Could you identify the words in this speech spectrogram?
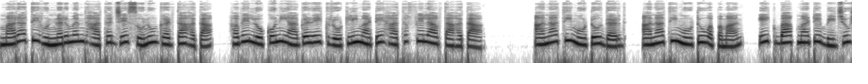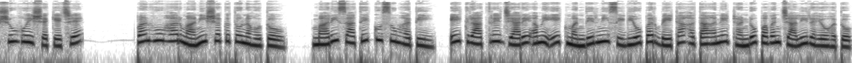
મારા તે હુન્નરમંદ હાથ જે સોનું ઘડતા હતા, હવે લોકોની આગળ એક રોટલી માટે હાથ ફેલાવતા હતા. આનાથી મોટો દર્દ, આનાથી મોટું અપમાન, એક બાપ માટે બીજું શું હોઈ શકે છે? પણ હું હાર માની શકતો નહોતો. મારી સાથે કુસુમ હતી. એક રાત્રે જ્યારે અમે એક મંદિરની સીડીઓ પર બેઠા હતા અને ઠંડો પવન ચાલી રહ્યો હતો,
